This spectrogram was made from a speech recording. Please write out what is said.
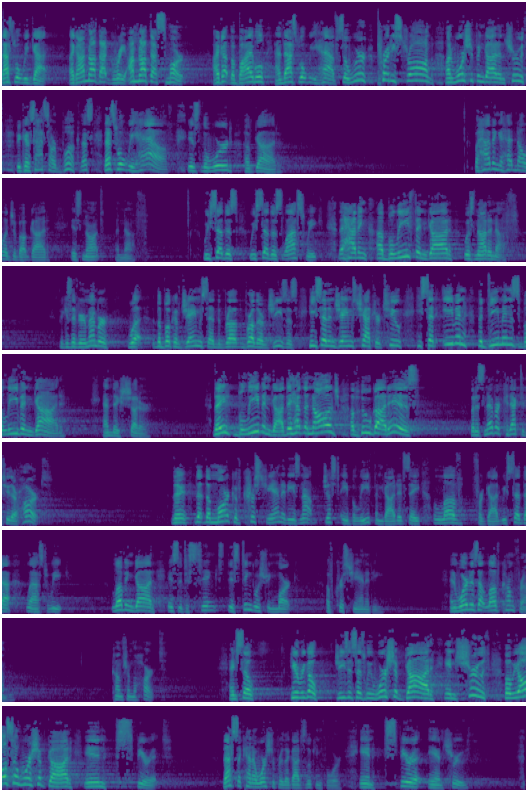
That's what we got. Like, I'm not that great. I'm not that smart. I got the Bible, and that's what we have. So we're pretty strong on worshiping God in truth because that's our book. That's, that's what we have, is the Word of God. But having a head knowledge about God is not enough. We said this, we said this last week, that having a belief in God was not enough. Because if you remember what the book of James said, the brother of Jesus, he said in James chapter 2, he said, Even the demons believe in God and they shudder. They believe in God, they have the knowledge of who God is, but it's never connected to their heart. The, the, the, mark of Christianity is not just a belief in God, it's a love for God. We said that last week. Loving God is a distinct, distinguishing mark of Christianity. And where does that love come from? It comes from the heart. And so here we go. Jesus says we worship God in truth, but we also worship God in spirit. That's the kind of worshiper that God's looking for in spirit and truth.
